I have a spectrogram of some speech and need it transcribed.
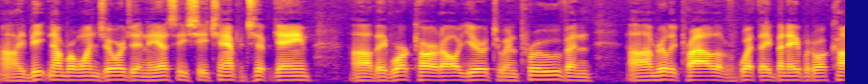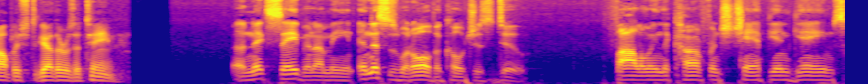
Uh, he beat number one Georgia in the SEC championship game. Uh, they've worked hard all year to improve, and uh, I'm really proud of what they've been able to accomplish together as a team. Uh, Nick Saban, I mean, and this is what all the coaches do following the conference champion games,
